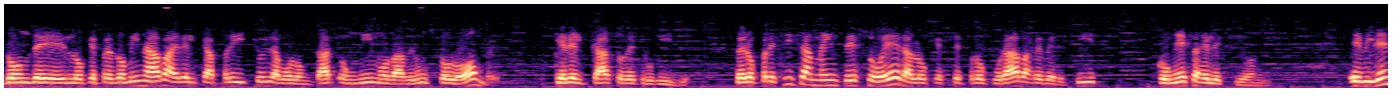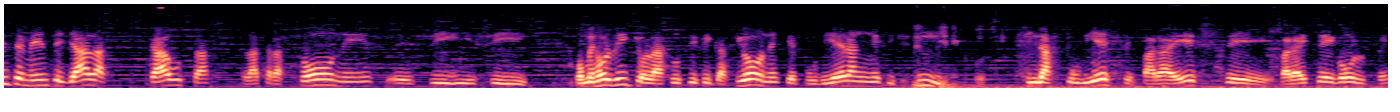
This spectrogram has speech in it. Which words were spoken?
donde lo que predominaba era el capricho y la voluntad omnímoda de un solo hombre, que era el caso de Trujillo. Pero precisamente eso era lo que se procuraba revertir con esas elecciones. Evidentemente ya las causas, las razones, eh, si, si, o mejor dicho, las justificaciones que pudieran existir, si las tuviese para este, para este golpe,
